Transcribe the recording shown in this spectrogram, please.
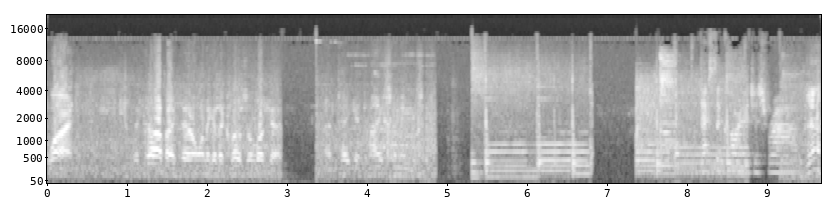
Why? The car back there, I want to get a closer look at. And take it nice and easy. That's the car that just robbed. Yeah,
